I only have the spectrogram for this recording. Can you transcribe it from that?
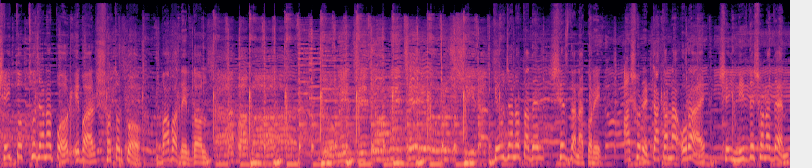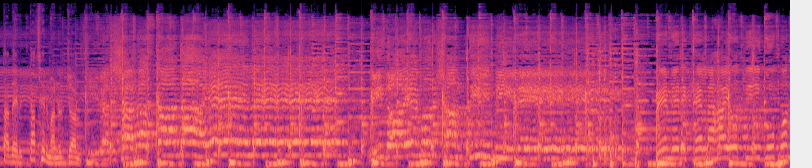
সেই তথ্য জানার পর এবার সতর্ক বাবাদের দল। কেউ যেন তাদের সেজদা না করে। আসরে টাকা না ওরায় সেই নির্দেশনা দেন তাদের কাছের মানুষজন। হৃদয়ে মোর শান্তি মিলে। প্রেমের খেলা হয় অতি গোপন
